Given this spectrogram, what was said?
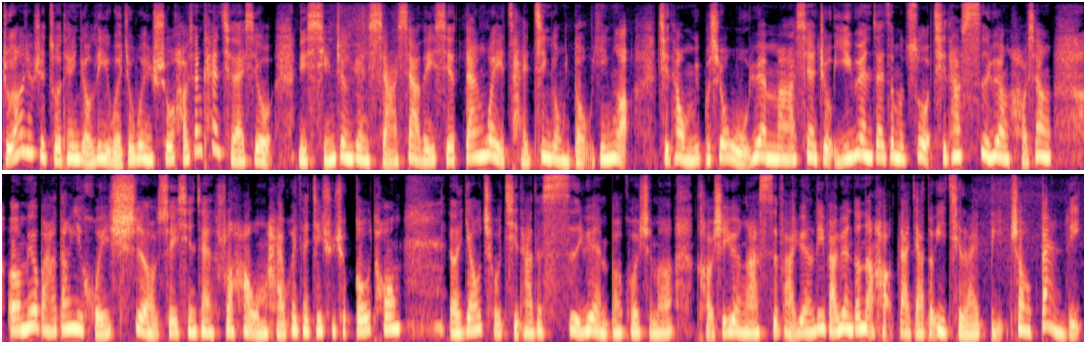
主要就是昨天有立委就问说，好像。看起来是有你行政院辖下的一些单位才禁用抖音啊，其他我们不是有五院吗？现在只有一院在这么做，其他四院好像呃没有把它当一回事哦，所以现在说好，我们还会再继续去沟通，呃，要求其他的四院，包括什么考试院啊、司法院、立法院等等，好，大家都一起来比照办理。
